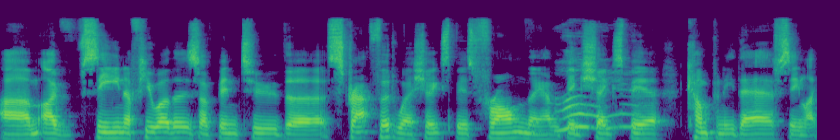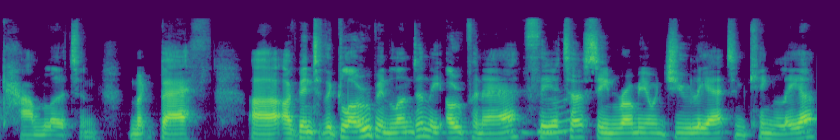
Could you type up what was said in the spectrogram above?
Um, I've seen a few others. I've been to the Stratford where Shakespeare's from. They have a big Oh, Shakespeare company there. I've seen like Hamlet and Macbeth. Uh, I've been to the Globe in London, the open air theatre, seen Romeo and Juliet and King Lear.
